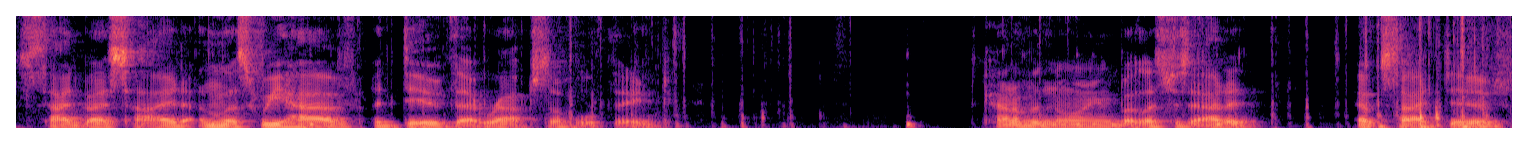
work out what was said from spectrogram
side by side unless we have a div that wraps the whole thing. Kind of annoying, but let's just add a outside div.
